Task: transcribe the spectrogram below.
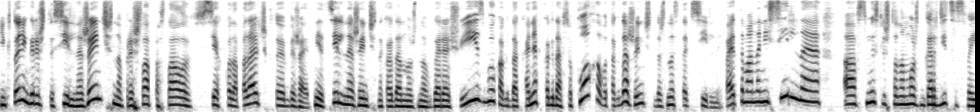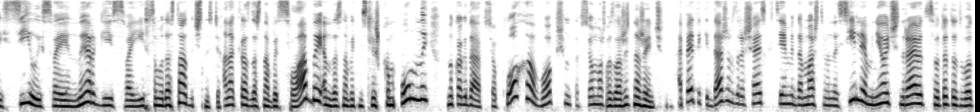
Никто не говорит, что сильная женщина пришла, послала всех куда подальше, кто ее обижает. Нет, сильная женщина, когда нужно в горящую избу, когда коня, когда все плохо, вот тогда женщина должна стать сильной. Поэтому она не сильная а, в смысле, что она может гордиться своей силой, своей энергией, своей самодостаточностью личностью. Она как раз должна быть слабой, она должна быть не слишком умной, но когда все плохо, в общем-то, все можно возложить на женщину. Опять-таки, даже возвращаясь к теме домашнего насилия, мне очень нравится вот этот вот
